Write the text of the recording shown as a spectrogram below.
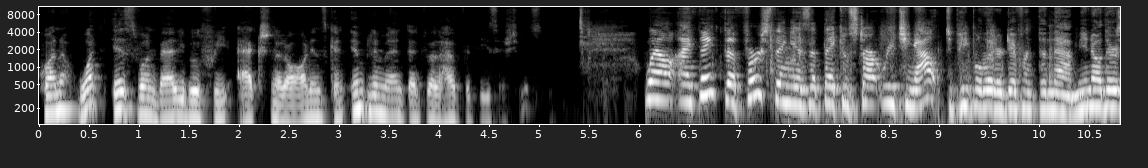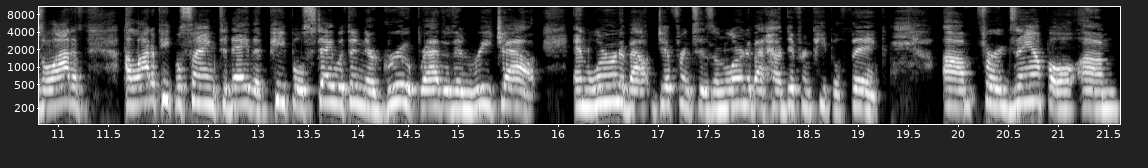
Juana, what is one valuable free action that our audience can implement that will help with these issues? Well, I think the first thing is that they can start reaching out to people that are different than them. You know, there's a lot of a lot of people saying today that people stay within their group rather than reach out and learn about differences and learn about how different people think. Um, for example, um,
